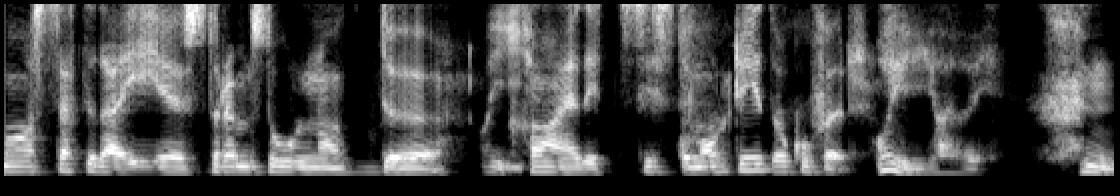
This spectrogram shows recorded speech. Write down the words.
må sette deg i strømstolen og dø. Oi, Hva er ditt siste måltid, og hvorfor? oi, oi. oi. Hmm.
